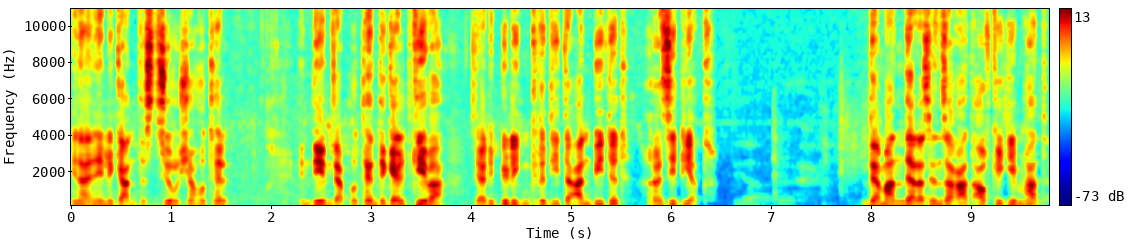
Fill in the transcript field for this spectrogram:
in ein elegantes Zürcher Hotel, in dem der potente Geldgeber, der die billigen Kredite anbietet, residiert. Der Mann, der das Inserat aufgegeben hat,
